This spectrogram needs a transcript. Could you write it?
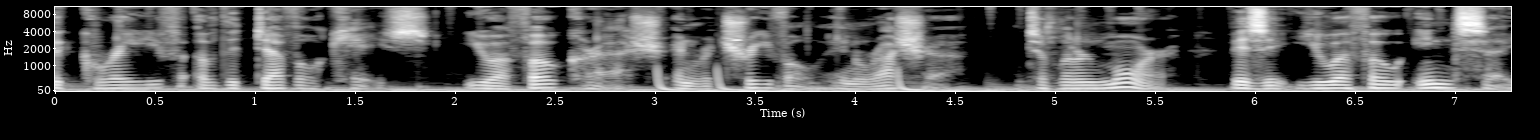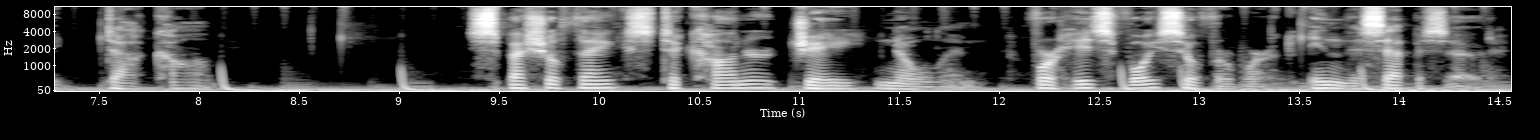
The Grave of the Devil Case UFO Crash and Retrieval in Russia. To learn more, visit UFOinsight.com. Special thanks to Connor J. Nolan for his voiceover work in this episode.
